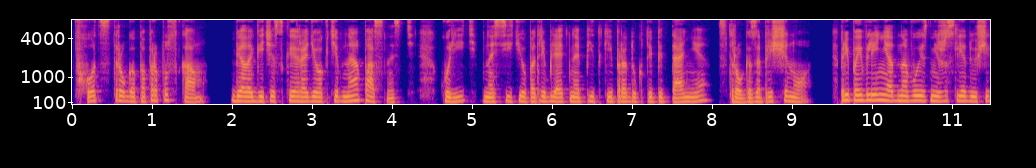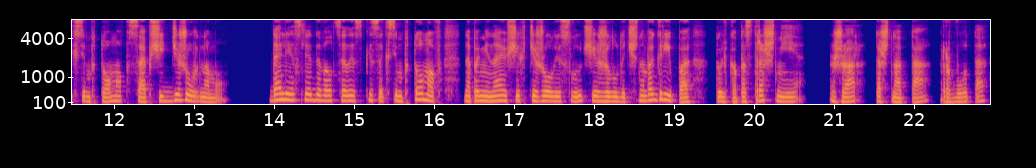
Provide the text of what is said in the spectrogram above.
Вход строго по пропускам. Биологическая радиоактивная опасность. Курить, вносить и употреблять напитки и продукты питания строго запрещено. При появлении одного из ниже следующих симптомов сообщить дежурному. Далее следовал целый список симптомов, напоминающих тяжелые случаи желудочного гриппа, только пострашнее. Жар, тошнота, рвота,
